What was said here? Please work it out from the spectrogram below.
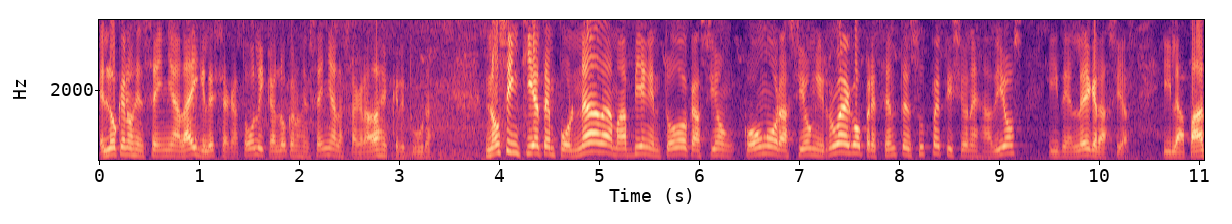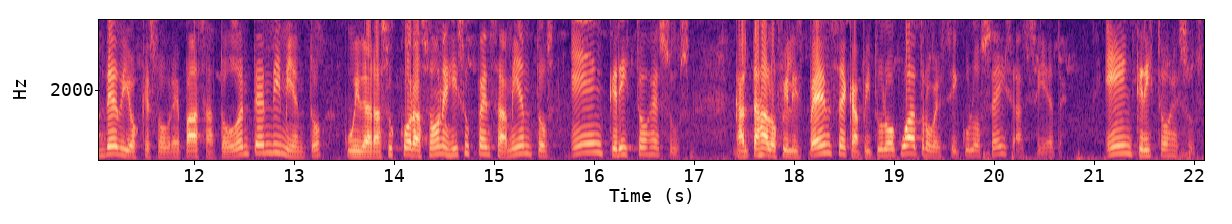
Es lo que nos enseña la Iglesia Católica, es lo que nos enseña las Sagradas Escrituras. No se inquieten por nada, más bien en toda ocasión, con oración y ruego, presenten sus peticiones a Dios y denle gracias. Y la paz de Dios, que sobrepasa todo entendimiento, cuidará sus corazones y sus pensamientos en Cristo Jesús. Cartas a los Filipenses, capítulo 4, versículos 6 al 7. En Cristo Jesús.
